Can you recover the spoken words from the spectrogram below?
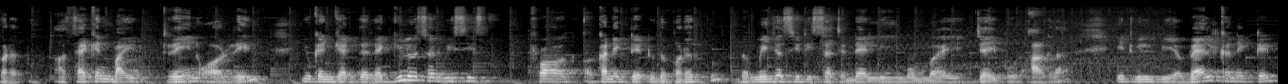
Bharatpur. Uh, second, by train or rail, you can get the regular services for uh, connected to the Bharatpur, the major cities such as Delhi, Mumbai, Jaipur, Agra. It will be well connected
